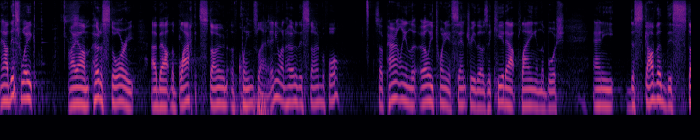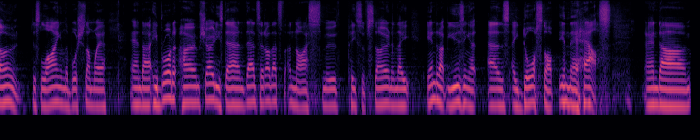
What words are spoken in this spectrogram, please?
Now, this week, I um, heard a story about the Black Stone of Queensland. Anyone heard of this stone before? So, apparently, in the early 20th century, there was a kid out playing in the bush and he discovered this stone just lying in the bush somewhere. And uh, he brought it home, showed his dad, and dad said, Oh, that's a nice, smooth piece of stone. And they ended up using it as a doorstop in their house. And um,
